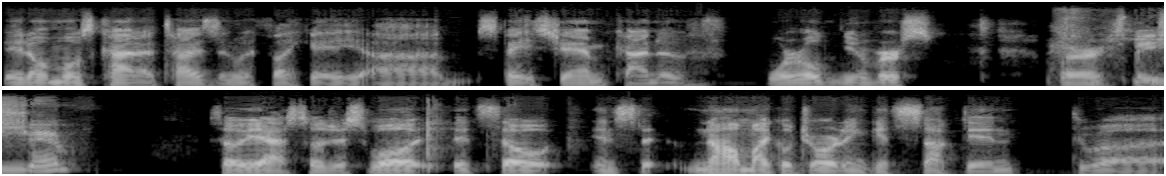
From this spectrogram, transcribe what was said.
it almost kind of ties in with like a um, Space Jam kind of world universe where Space he, Jam. So yeah, so just well, it's so instead. Know how Michael Jordan gets sucked in through a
